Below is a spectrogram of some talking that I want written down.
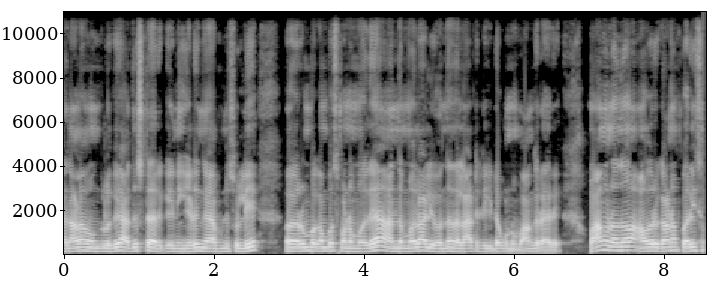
அதனால் உங்களுக்கு அதிர்ஷ்டம் இருக்குது நீங்கள் எடுங்க அப்படின்னு சொல்லி ரொம்ப கம்போஸ் பண்ணும்போது அந்த முதலாளி வந்து அந்த லாட்ரி டிக்கெட்டை ஒன்று வாங்குறாரு. வாங்கினதும் அவருக்கான பரிசு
